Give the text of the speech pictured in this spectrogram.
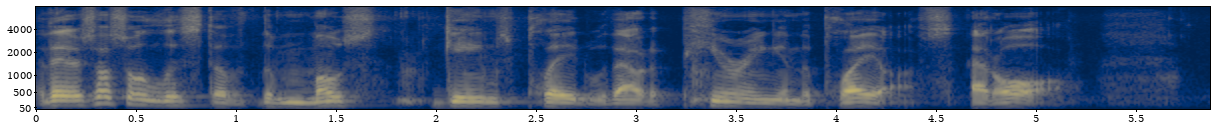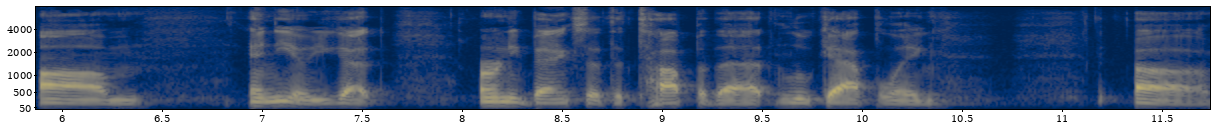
there's also a list of the most games played without appearing in the playoffs at all. Um, and, you know, you got Ernie Banks at the top of that, Luke Appling, uh,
